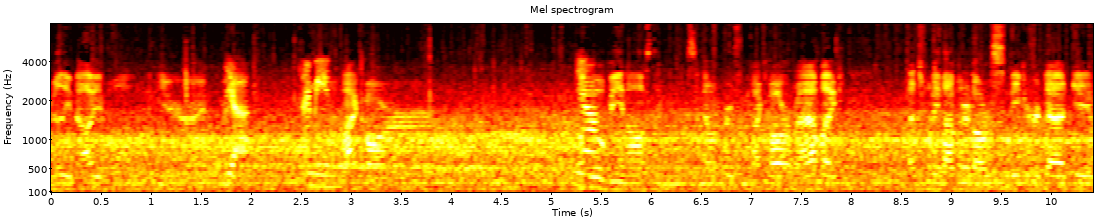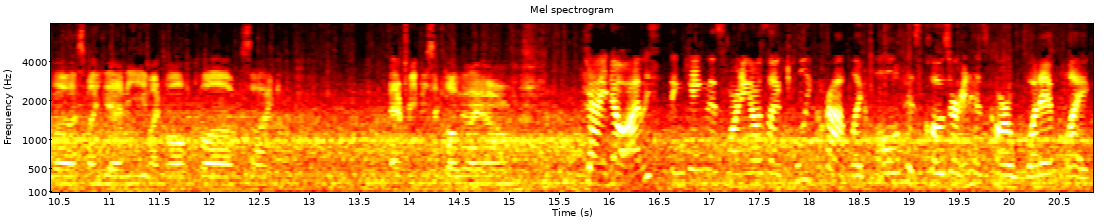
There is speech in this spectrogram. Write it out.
really valuable in here, right? yeah. I mean, My car. Yeah. People be in Austin, so no person in my car, but I have like hundred dollar speaker her dad gave us, my Yeti, my golf clubs, like every piece of clothing I own. Yeah, I know. I was thinking this morning, I was like, holy crap, like all of his clothes are in his car. What if like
